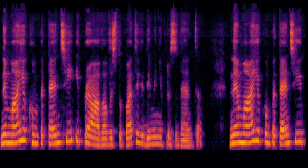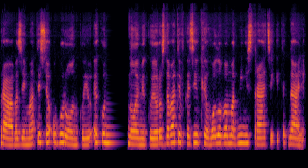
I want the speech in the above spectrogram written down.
немає компетенції і права виступати від імені президента, немає компетенції і права займатися оборонкою, економікою, роздавати вказівки головам адміністрації і так далі.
